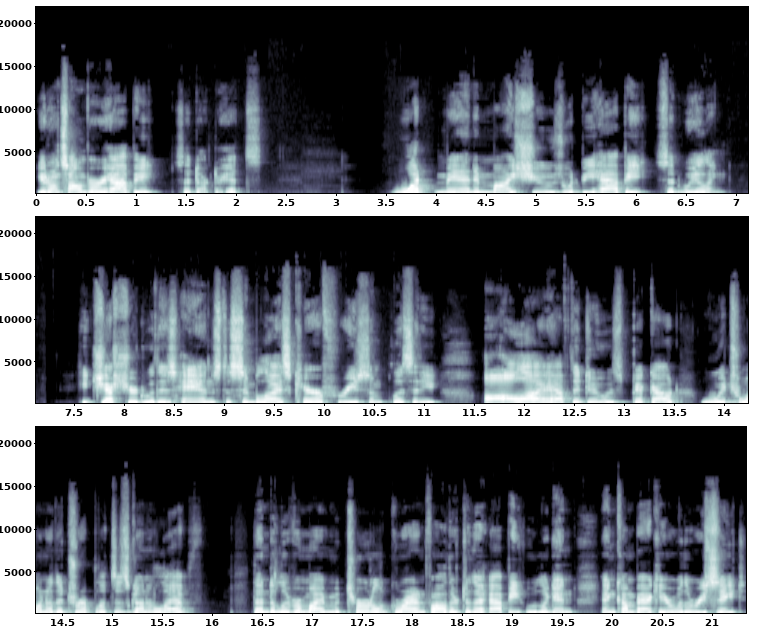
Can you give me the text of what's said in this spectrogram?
You don't sound very happy, said Dr. Hitz. What man in my shoes would be happy? said Wheeling. He gestured with his hands to symbolize carefree simplicity. All I have to do is pick out which one of the triplets is going to live, then deliver my maternal grandfather to the happy hooligan and come back here with a receipt.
